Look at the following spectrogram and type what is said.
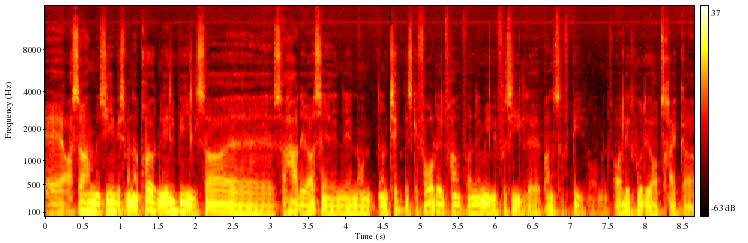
Øh, og så har man sige, hvis man har prøvet en elbil, så, øh, så har det også en, en, nogle, nogle tekniske fordele frem for en almindelig fossil øh, brændstofbil, hvor man får lidt hurtigere optræk og,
